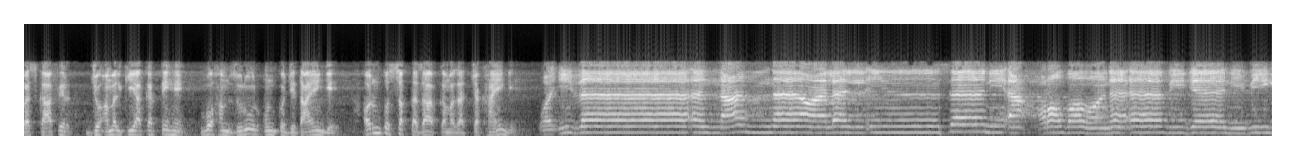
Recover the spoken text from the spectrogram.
بس کافر جو عمل کیا کرتے ہیں وہ ہم ضرور ان کو جتائیں گے اور ان کو سخت عذاب کا مزہ چکھائیں گے۔ وَإِذَا أَنْعَمْنَا عَلَى الْإِنسَانِ أَعْرَضَ وَنَأَى بِجَانِبِهِ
